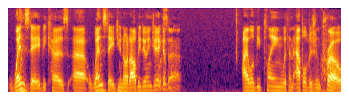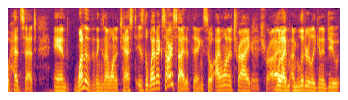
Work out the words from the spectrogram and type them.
Wednesday because uh, Wednesday, do you know what I'll be doing, Jacob? What's that? I will be playing with an Apple Vision Pro headset, and one of the things I want to test is the WebXR side of things. So I want to try. Try what. I'm, I'm literally going to do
